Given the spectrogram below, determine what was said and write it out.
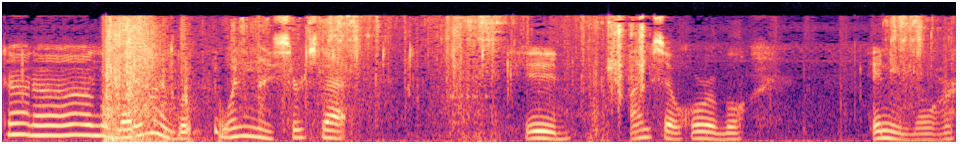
Da -da, why didn't I why didn't I search that? Kid, I'm so horrible anymore.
